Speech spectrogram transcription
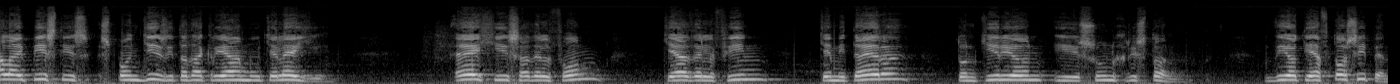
Αλλά η πίστης σπογγίζει τα δάκρυά μου και λέγει «Έχεις αδελφόν και αδελφήν και μητέρα των Κύριων Ιησούν Χριστών διότι Αυτός είπεν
